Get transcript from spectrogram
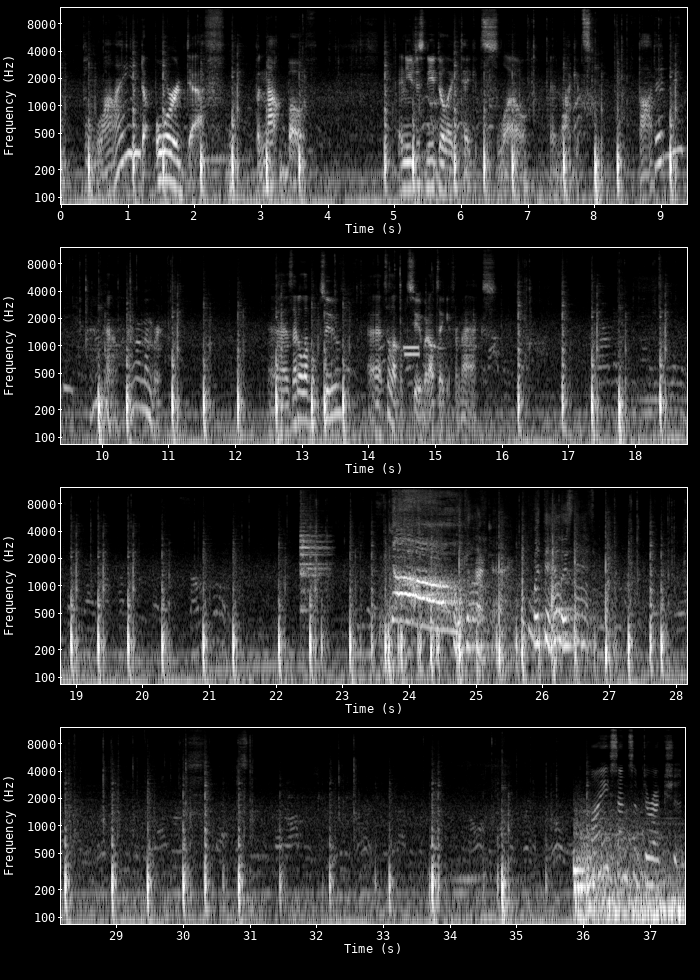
blind or deaf, but not both. And you just need to like take it slow and not get spotted, maybe? I don't know. I don't remember. Uh, is that a level 2? Uh, it's a level 2, but I'll take it for max. Oh god! Okay. What the hell is that? My sense of direction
